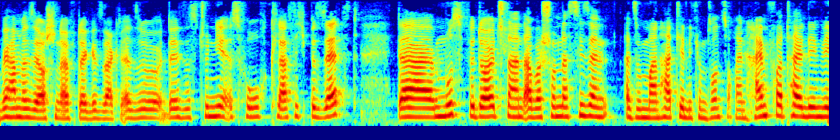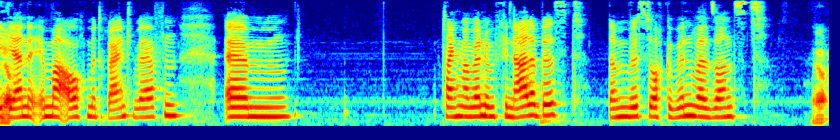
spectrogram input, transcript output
wir haben das ja auch schon öfter gesagt. Also dieses Turnier ist hochklassig besetzt. Da muss für Deutschland aber schon das Ziel sein, also man hat ja nicht umsonst auch einen Heimvorteil, den wir ja. gerne immer auch mit reinwerfen. Ähm, sag mal, wenn du im Finale bist, dann willst du auch gewinnen, weil sonst ja.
